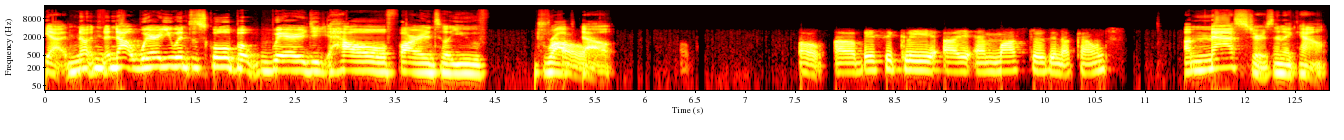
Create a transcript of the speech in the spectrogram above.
yeah, no, not where you went to school, but where did, how far until you dropped Oh. out? oh, uh, basically I am masters in accounts. A master's in account.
